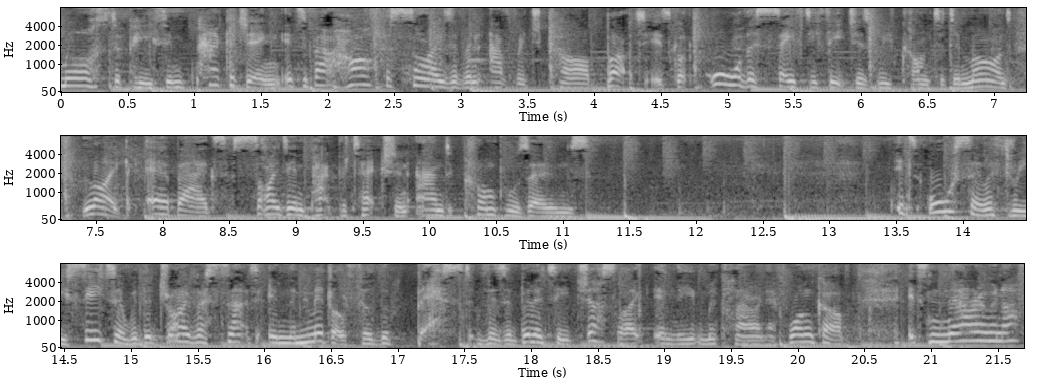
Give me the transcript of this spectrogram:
masterpiece in packaging. It's about half the size of an average car, but it's got all the safety features we've come to demand, like airbags, side impact protection, and crumple zones. It's also a three-seater with the driver sat in the middle for the best visibility, just like in the McLaren F1 car. It's narrow enough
